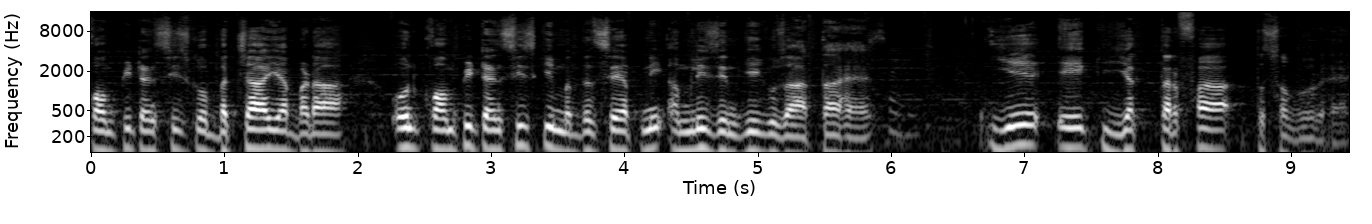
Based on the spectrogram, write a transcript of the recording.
कॉम्पिटेंसीज को बच्चा या बड़ा उन कॉम्पिटेंसीज की मदद से अपनी अमली ज़िंदगी गुजारता है। ये एक यक तरफा तस्वुर है।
